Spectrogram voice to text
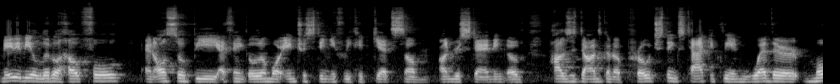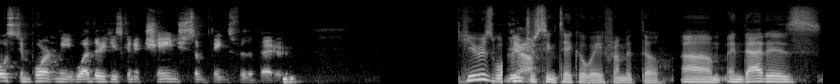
maybe be a little helpful and also be, I think, a little more interesting if we could get some understanding of how Zidane's going to approach things tactically and whether, most importantly, whether he's going to change some things for the better. Here's one yeah. interesting takeaway from it, though, um, and that is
